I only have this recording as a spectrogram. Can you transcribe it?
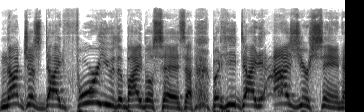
not just died for you, the Bible says, but he died as your sin.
